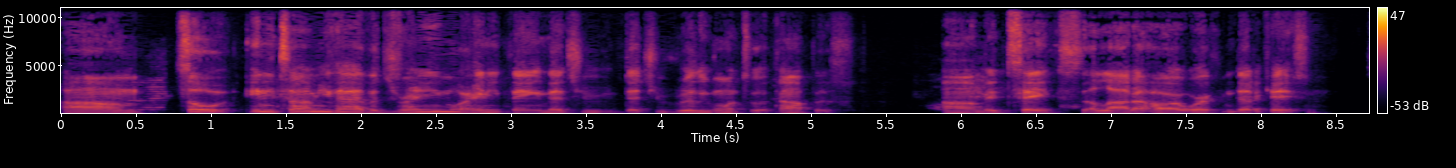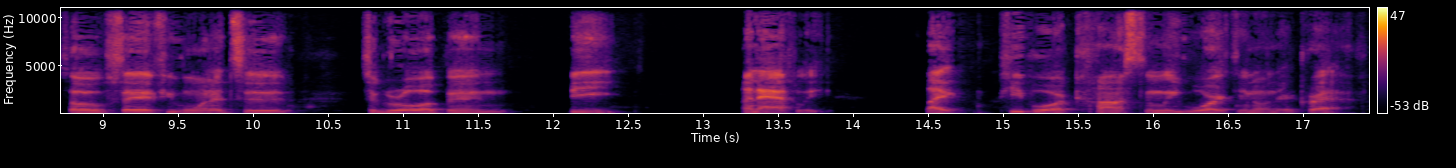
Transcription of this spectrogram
Um, so anytime you have a dream or anything that you that you really want to accomplish, um, it takes a lot of hard work and dedication. So say if you wanted to to grow up and be an athlete, like people are constantly working on their craft.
